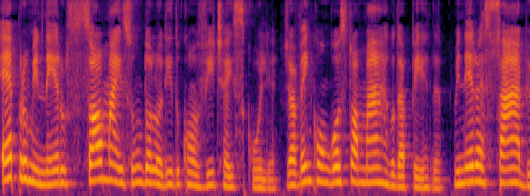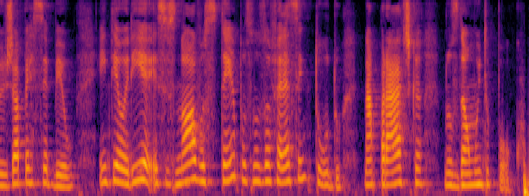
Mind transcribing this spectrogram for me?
é para o mineiro só mais um dolorido convite à escolha. Já vem com o gosto amargo da perda. Mineiro é sábio e já percebeu. Em teoria, esses novos tempos nos oferecem tudo, na prática, nos dão muito pouco.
